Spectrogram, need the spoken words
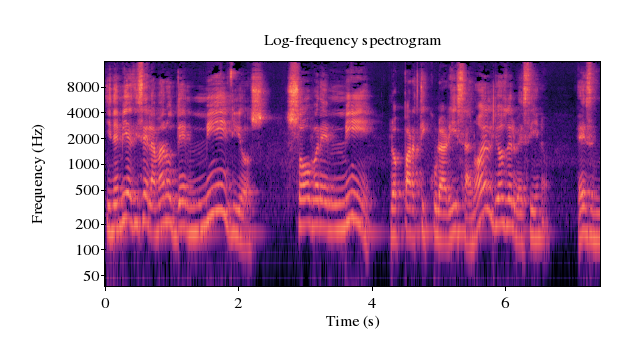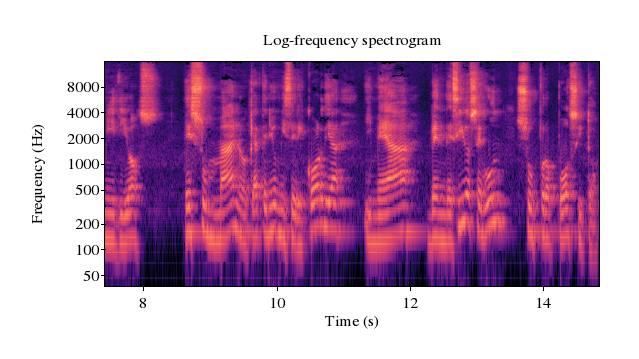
Y Nehemías dice la mano de mi Dios sobre mí lo particulariza, no el Dios del vecino, es mi Dios. Es su mano que ha tenido misericordia y me ha bendecido según su propósito.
